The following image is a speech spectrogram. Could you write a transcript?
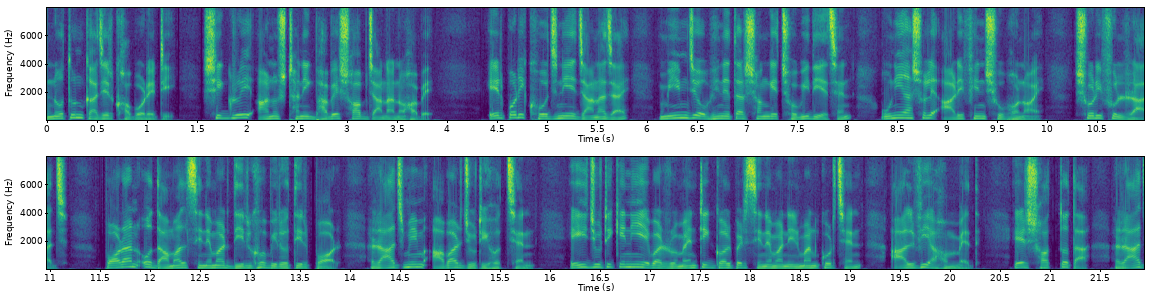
নতুন কাজের খবর এটি। শীঘ্রই আনুষ্ঠানিকভাবে সব জানানো হবে। এরপরই খোঁজ নিয়ে জানা যায়, মিম যে অভিনেতার সঙ্গে ছবি দিয়েছেন, উনি আসলে আরিফিন শুভ নয়, শরীফুল রাজ। পরাণ ও দামাল সিনেমার দীর্ঘ বিরতির পর রাজমিম আবার জুটি হচ্ছেন। এই জুটিকে নিয়ে এবার রোম্যান্টিক গল্পের সিনেমা নির্মাণ করছেন আলভি আহমেদ। এর সত্যতা রাজ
